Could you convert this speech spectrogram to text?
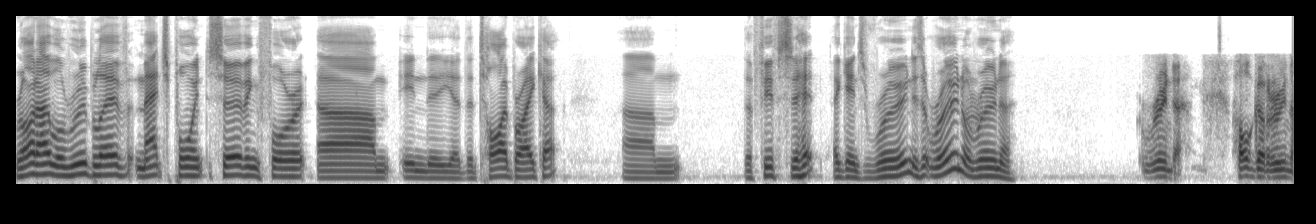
Righto, well, Rublev match point serving for it um, in the uh, the tiebreaker, um, the fifth set against Rune. Is it Rune or Runa? Runa, Holger Rune.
